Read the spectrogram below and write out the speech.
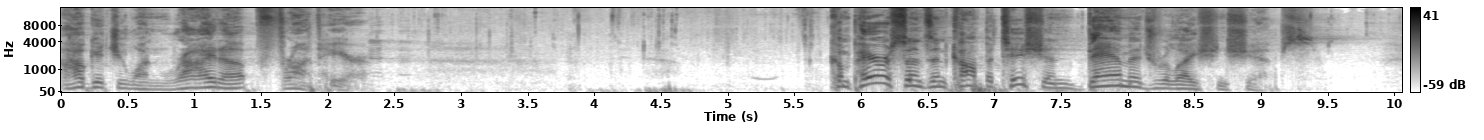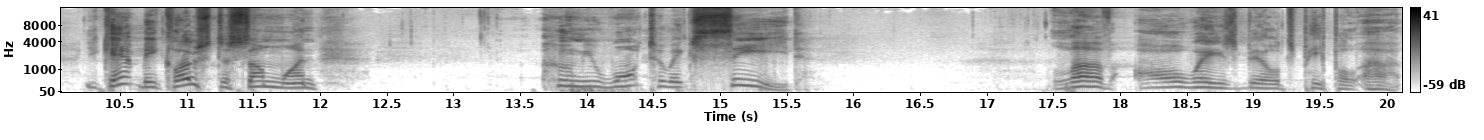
I'll get you one right up front here. Comparisons and competition damage relationships. You can't be close to someone whom you want to exceed. Love always builds people up,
